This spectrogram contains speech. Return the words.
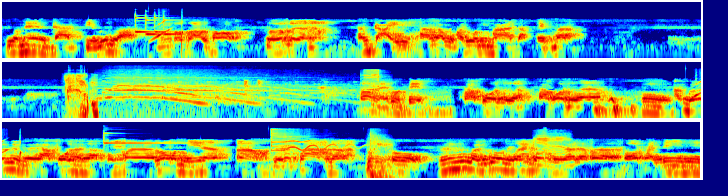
เพื่อไม่ให้เป็นการเสียเวลาสาวๆชอบเลิฟเลยอันเนี้ยทั้งไก่ทั้งอะโวคาโดนี่มาจัดเต็มมากชอบไหนสุดเป็น ทาโก้เนื้อทาโก้เนื้อนะอืมอันเบอร์หนึ่งเลยครับโคตรเนื้อผมมารอบนี้นะอ้าวเดี๋ยวจะพลาดไปแล้วบริโต้อืมมาริโต้เนื้อไว้กับเนื้อแล้วก็ซอสทันดี้นี่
